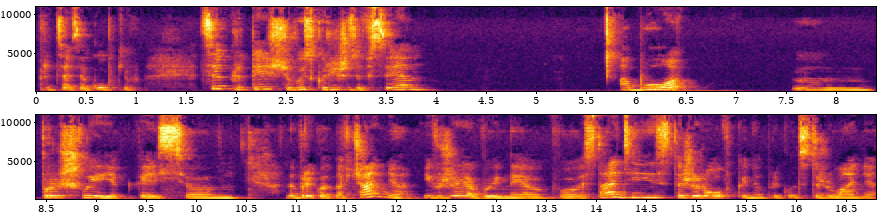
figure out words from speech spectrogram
принцеса кубків. Це про те, що ви, скоріш за все, або м, пройшли якесь. ем, наприклад, навчання, і вже ви не в стадії стажировки, наприклад, стажування,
